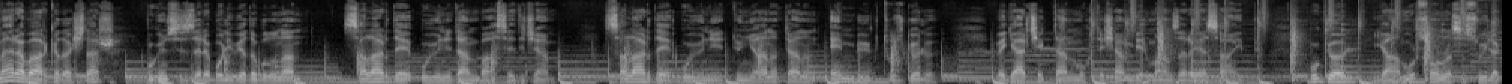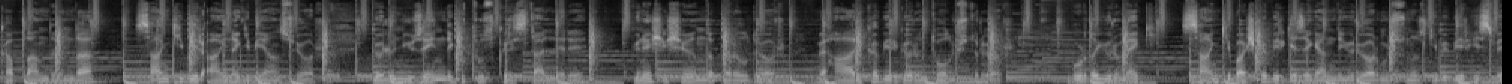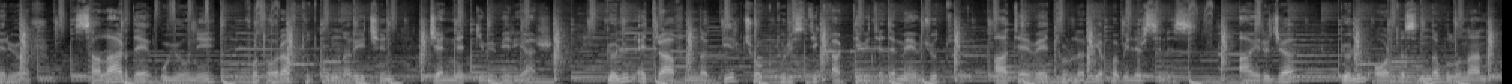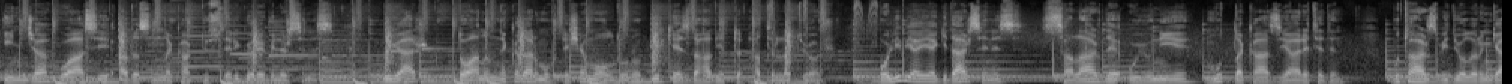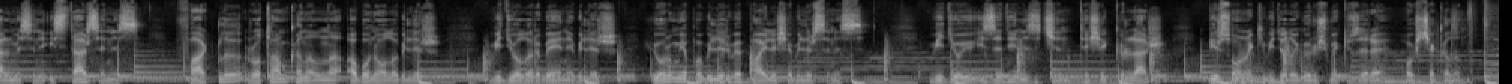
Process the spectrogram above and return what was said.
Merhaba arkadaşlar. Bugün sizlere Bolivya'da bulunan Salar de Uyuni'den bahsedeceğim. Salar de Uyuni dünyanın en büyük tuz gölü ve gerçekten muhteşem bir manzaraya sahip. Bu göl yağmur sonrası suyla kaplandığında sanki bir ayna gibi yansıyor. Gölün yüzeyindeki tuz kristalleri güneş ışığında parıldıyor ve harika bir görüntü oluşturuyor. Burada yürümek sanki başka bir gezegende yürüyormuşsunuz gibi bir his veriyor. Salar de Uyuni fotoğraf tutkunları için cennet gibi bir yer. Gölün etrafında birçok turistik aktivitede mevcut ATV turları yapabilirsiniz. Ayrıca gölün ortasında bulunan Inca Huasi adasında kaktüsleri görebilirsiniz. Bu yer doğanın ne kadar muhteşem olduğunu bir kez daha hatırlatıyor. Bolivya'ya giderseniz Salar de Uyuni'yi mutlaka ziyaret edin. Bu tarz videoların gelmesini isterseniz farklı Rotam kanalına abone olabilir, videoları beğenebilir, yorum yapabilir ve paylaşabilirsiniz. Videoyu izlediğiniz için teşekkürler. Bir sonraki videoda görüşmek üzere, hoşçakalın.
